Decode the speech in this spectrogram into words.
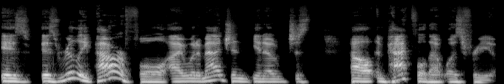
is is really powerful i would imagine you know just how impactful that was for you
